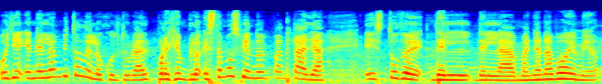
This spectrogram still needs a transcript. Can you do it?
Oye, en el ámbito de lo cultural, por ejemplo, estamos viendo en pantalla esto de, de la Mañana Bohemia.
